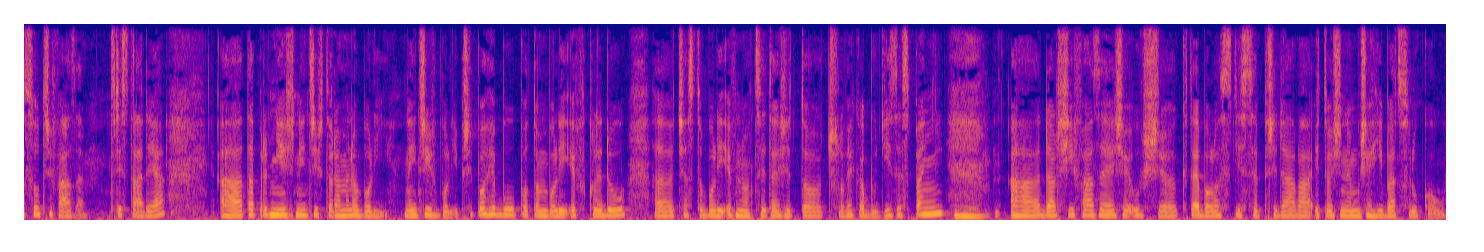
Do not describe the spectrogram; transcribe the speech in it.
jsou tři fáze, tři stádia. A ta první je, že nejdřív to rameno bolí. Nejdřív bolí při pohybu, potom bolí i v klidu, uh, často bolí i v noci, takže to člověka budí ze spaní. Hmm. A další fáze je, že už k té bolesti se přidává i to, že nemůže hýbat s rukou.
